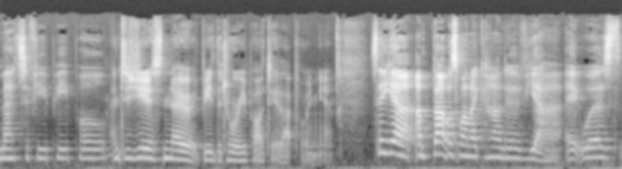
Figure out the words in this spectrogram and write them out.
met a few people. And did you just know it'd be the Tory party at that point? Yeah. So, yeah, um, that was when I kind of, yeah, it was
